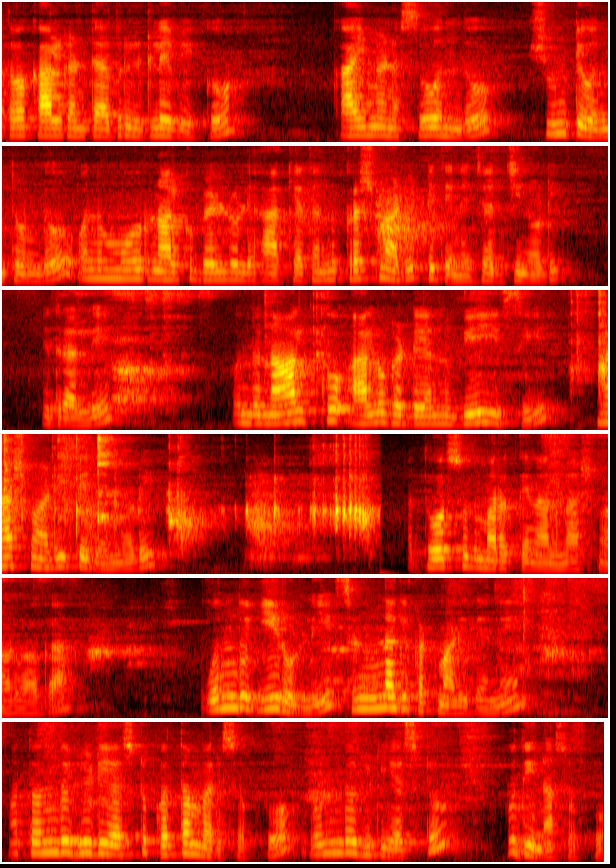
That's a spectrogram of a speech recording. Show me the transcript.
ಅಥವಾ ಕಾಲು ಗಂಟೆ ಆದರೂ ಇಡಲೇಬೇಕು. ಕಾಯಿ ಮೆಣಸು ಒಂದು, ಶುಂಠಿ ಒಂದು ತುಂಡು, ಒಂದು ಮೂರು ನಾಲ್ಕು ಬೆಳ್ಳುಳ್ಳಿ ಹಾಕಿ ಅದನ್ನು ಕ್ರಷ್ ಮಾಡಿ ಇಟ್ಟಿದ್ದೇನೆ ಜಜ್ಜಿ ನೋಡಿ. ಇದರಲ್ಲಿ ಒಂದು ನಾಲ್ಕು ಆಲೂಗಡ್ಡೆಯನ್ನು ಬೇಯಿಸಿ ಮ್ಯಾಶ್ ಮಾಡಿ ಇಟ್ಟಿದ್ದೇನೆ ನೋಡಿ. ತೋರಿಸೋದು ಮರತ್ತೆ ನಾನು ಮ್ಯಾಶ್ ಮಾಡುವಾಗ. ಒಂದು ಈರುಳ್ಳಿ ಸಣ್ಣಗೆ ಕಟ್ ಮಾಡಿದ್ದೇನೆ. ಮತ್ತೊಂದು ಹಿಡಿಯಷ್ಟು ಕೊತ್ತಂಬರಿ ಸೊಪ್ಪು, ಒಂದು ಹಿಡಿಯಷ್ಟು ಪುದೀನ ಸೊಪ್ಪು.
